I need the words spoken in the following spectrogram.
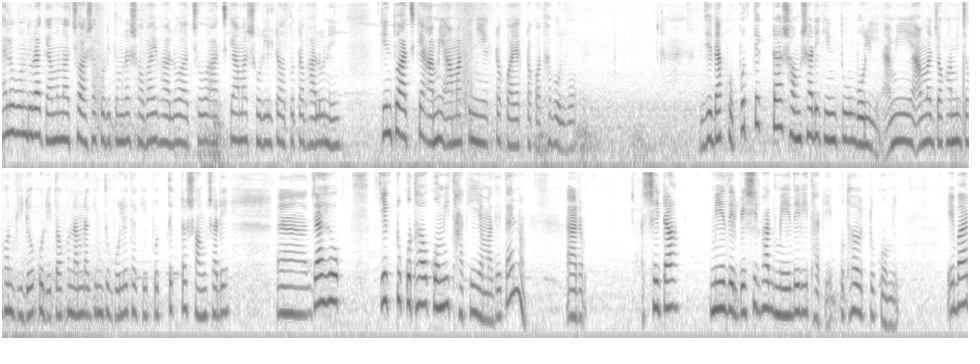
হ্যালো বন্ধুরা, কেমন আছো? আশা করি তোমরা সবাই ভালো আছো। আজকে আমার শরীরটা অতটা ভালো নেই, কিন্তু আজকে আমি আমাকে নিয়ে একটা কয়েকটা কথা বলব। যে দেখো, প্রত্যেকটা সংসারে কিন্তু বলি, আমি আমার যখন আমি যখন ভিডিও করি, তখন আমরা কিন্তু বলে থাকি প্রত্যেকটা সংসারে যাই হোক, একটু কোথাও কমই থাকেই আমাদের, তাই না? আর সেটা মেয়েদের, বেশিরভাগ মেয়েদেরই থাকে, কোথাও একটু কমই। এবার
